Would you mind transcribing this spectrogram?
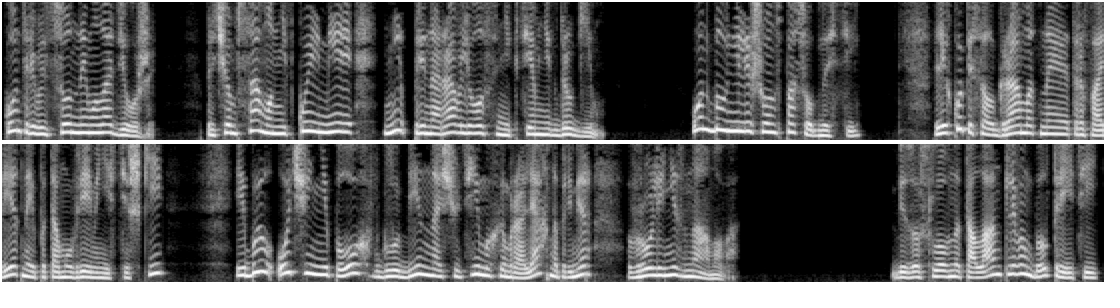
контрреволюционной молодежи, причем сам он ни в коей мере не приноравливался ни к тем, ни к другим. Он был не лишен способностей. Легко писал грамотные, трафаретные по тому времени стишки и был очень неплох в глубинно ощутимых им ролях, например, в роли Незнамова. Безусловно, талантливым был третий,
